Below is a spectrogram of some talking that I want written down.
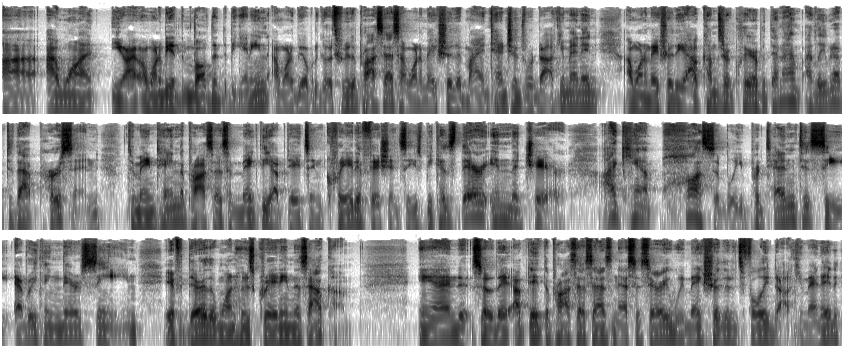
Uh, I want, you know, I, I want to be involved in the beginning. I want to be able to go through the process. I want to make sure that my intentions were documented. I want to make sure the outcomes are clear. But then I, I leave it up to that person to maintain the process and make the updates and create efficiencies because they're in the chair. I can't possibly pretend to see everything they're seeing if they're the one who's creating this outcome. And so they update the process as necessary. We make sure that it's fully documented.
